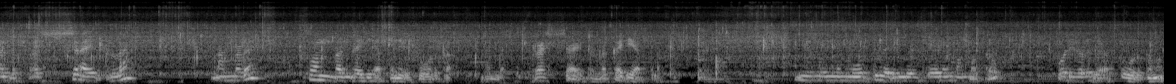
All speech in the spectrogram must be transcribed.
നല്ല ഫ്രഷായിട്ടുള്ള നമ്മുടെ സ്വന്തം കരിയാപ്പില ഇട്ട് കൊടുക്കാം. നല്ല ഫ്രഷായിട്ടുള്ള കരിയാപ്പില. ഇനി ഒന്ന് മൂത്ത് വരുമ്പോഴത്തേനും നമുക്ക് പൊടികൾ ചേർത്ത് കൊടുക്കണം.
